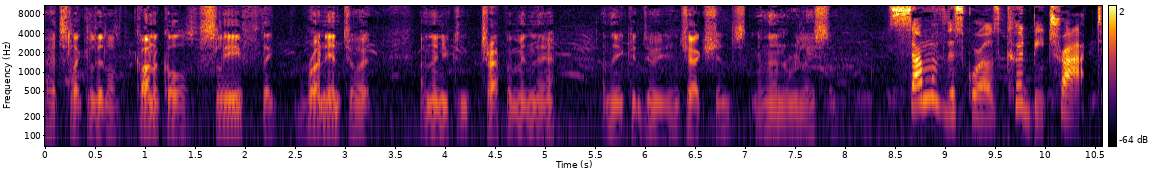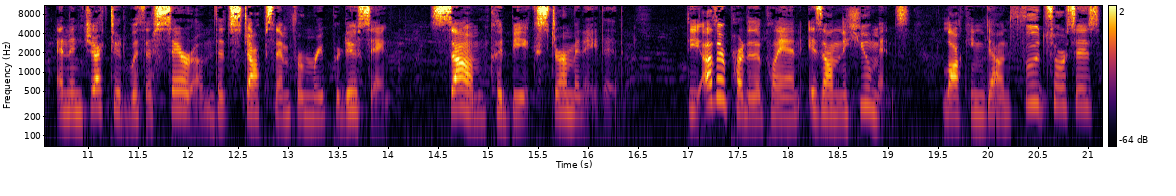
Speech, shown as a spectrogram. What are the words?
Uh, it's like a little conical sleeve. They run into it, and then you can trap them in there, and then you can do injections and then release them. Some of the squirrels could be trapped and injected with a serum that stops them from reproducing. Some could be exterminated. The other part of the plan is on the humans, locking down food sources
